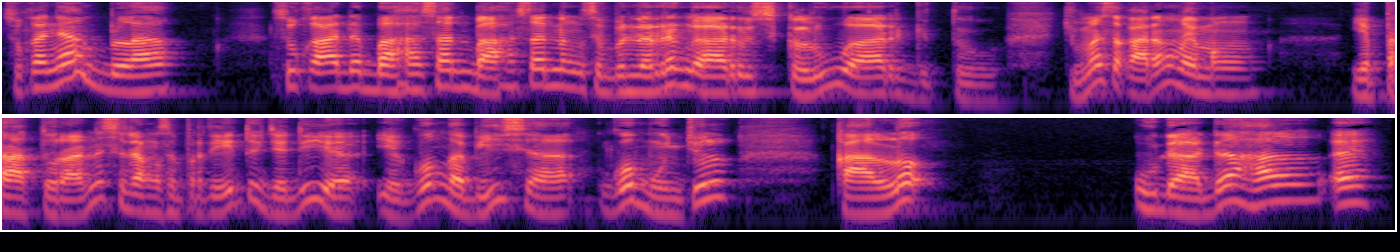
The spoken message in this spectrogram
suka nyablak suka ada bahasan-bahasan yang sebenarnya nggak harus keluar gitu. Cuma sekarang memang ya peraturannya sedang seperti itu. Jadi ya ya gue nggak bisa. Gue muncul kalau udah ada hal eh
